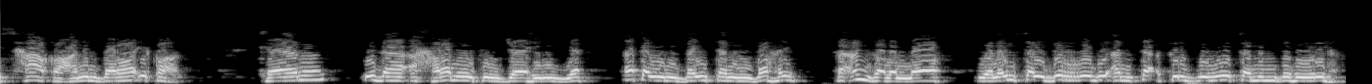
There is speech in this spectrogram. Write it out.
إسحاق عن البراء قال كانوا إذا أحرموا في الجاهلية أتوا البيت من ظهره فأنزل الله وليس البر بأن تأتوا البيوت من ظهورها.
